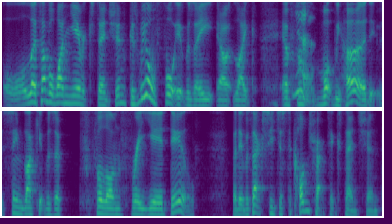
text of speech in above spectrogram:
let's have a one year extension because we all thought it was a uh, like, uh, from Yeah. what we heard, it seemed like it was a full on three year deal, but it was actually just a contract extension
